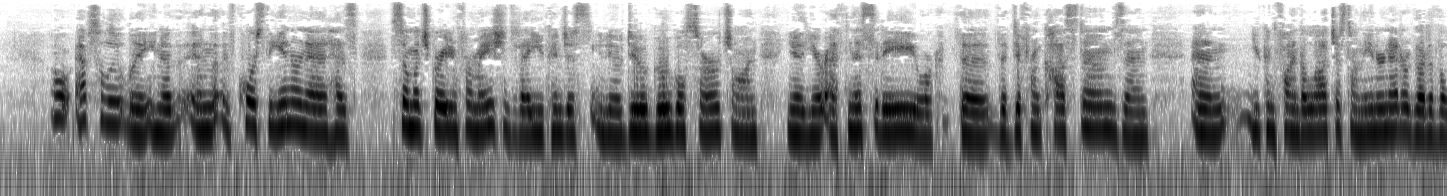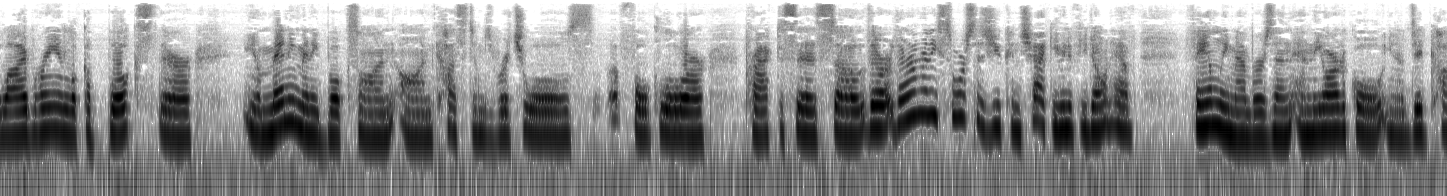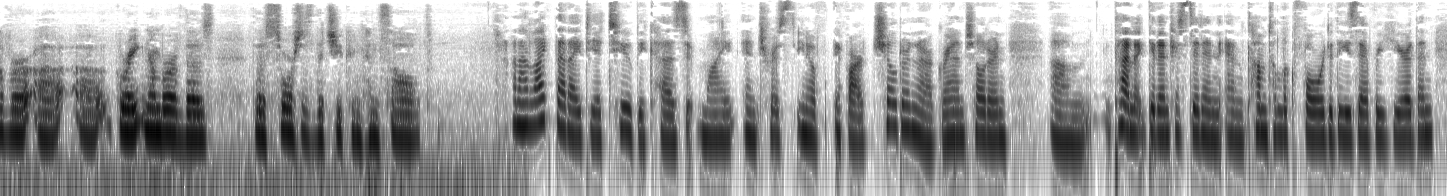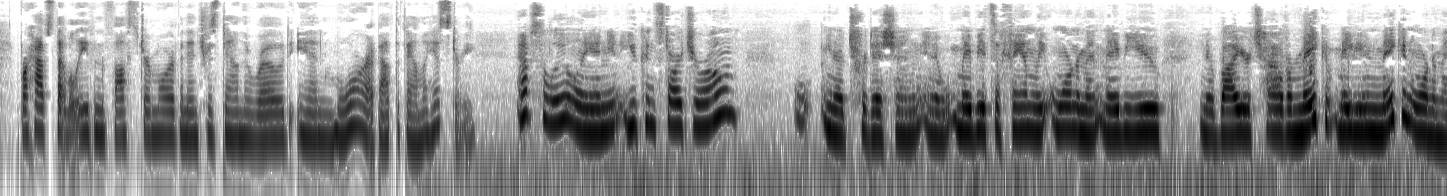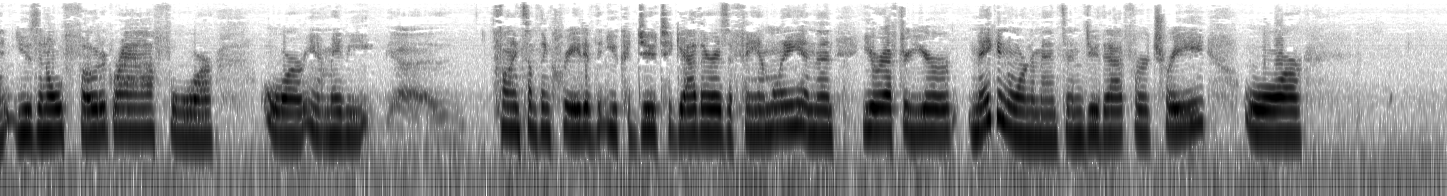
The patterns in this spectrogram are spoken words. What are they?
Oh, absolutely. You know, and of course the internet has so much great information today. You can just, you know, do a Google search on, you know, your ethnicity or the, the different customs and, and you can find a lot just on the internet or go to the library and look up books. There are, you know, many, many books on, on customs, rituals, uh, folklore, practices. So there, there are many sources you can check, even if you don't have family members, and, and the article, you know, did cover a, a great number of those those sources that you can consult. And I like that idea too because it might interest, you know, if, if our children and our grandchildren um, kind of get interested in and come to look forward to these every year, then perhaps that will even foster more of an interest down the road in more about the family history. Absolutely, and you, you can start your own, you know, tradition. You know, maybe it's a family ornament. Maybe you you know, buy your child or make maybe even make an ornament, use an old photograph or or you know maybe uh, find something creative that you could do together as a family and then year after year make an ornament and do that for a tree or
